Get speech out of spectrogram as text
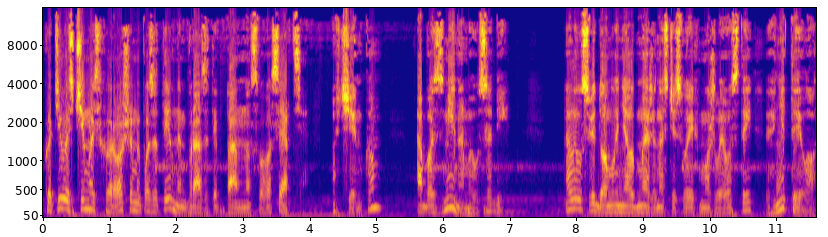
хотілося чимось хорошим і позитивним вразити панну свого серця, вчинком або змінами у собі, але усвідомлення обмеженості своїх можливостей гнітило,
